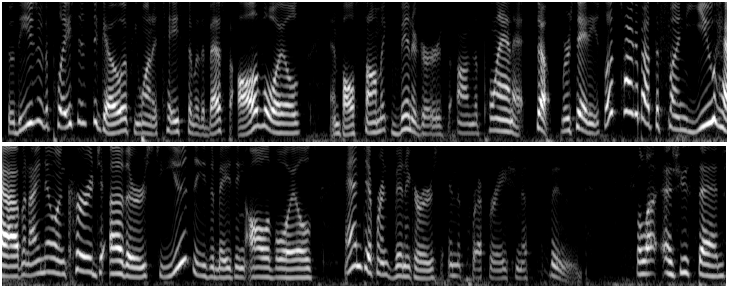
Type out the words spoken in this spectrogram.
So these are the places to go if you want to taste some of the best olive oils and balsamic vinegars on the planet. So, Mercedes, let's talk about the fun you have and I know encourage others to use these amazing olive oils and different vinegars in the preparation of food. Well, uh, as you said,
